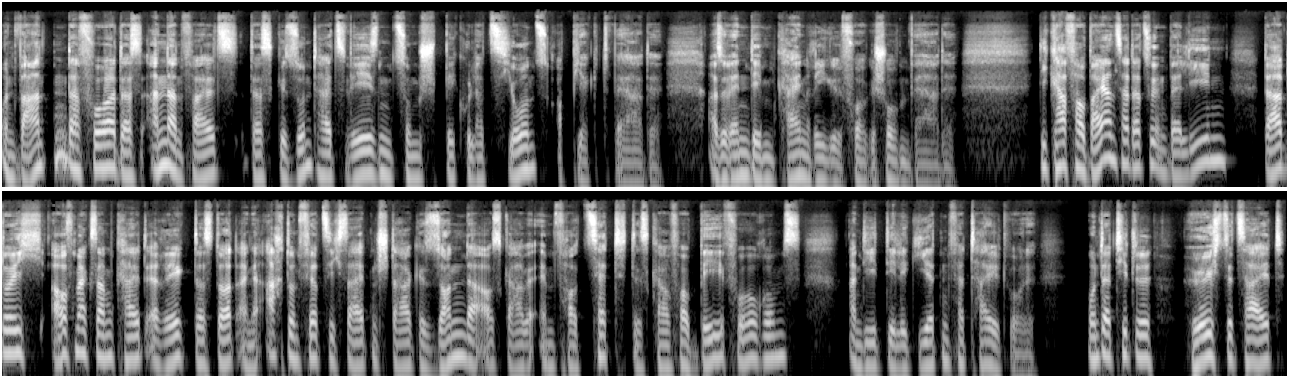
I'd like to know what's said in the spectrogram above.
und warnten davor, dass andernfalls das Gesundheitswesen zum Spekulationsobjekt werde, also wenn dem kein Riegel vorgeschoben werde. Die KV Bayerns hat dazu in Berlin dadurch Aufmerksamkeit erregt, dass dort eine 48 Seiten starke Sonderausgabe MVZ des KVB-Forums an die Delegierten verteilt wurde. Untertitel Höchste Zeit,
